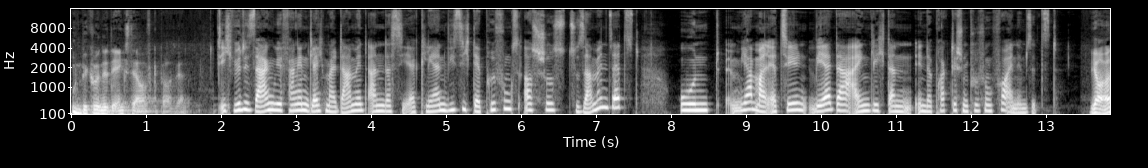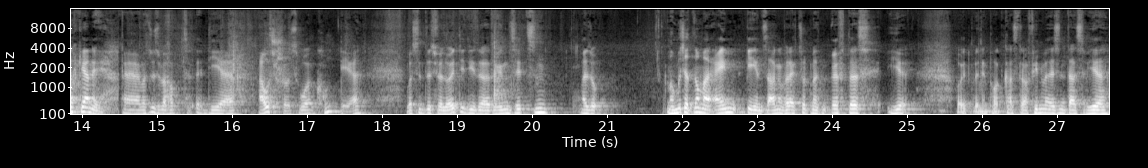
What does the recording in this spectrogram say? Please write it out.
unbegründete Ängste aufgebaut werden. Ich würde sagen, wir fangen gleich mal damit an, dass Sie erklären, wie sich der Prüfungsausschuss zusammensetzt und ähm, ja, mal erzählen, wer da eigentlich dann in der praktischen Prüfung vor einem sitzt. Ja, gerne. Äh, was ist überhaupt der Ausschuss? Woher kommt der? Was sind das für Leute, die da drin sitzen? Also, man muss jetzt nochmal eingehend sagen, vielleicht sollte man öfters hier heute bei dem Podcast darauf hinweisen, dass wir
